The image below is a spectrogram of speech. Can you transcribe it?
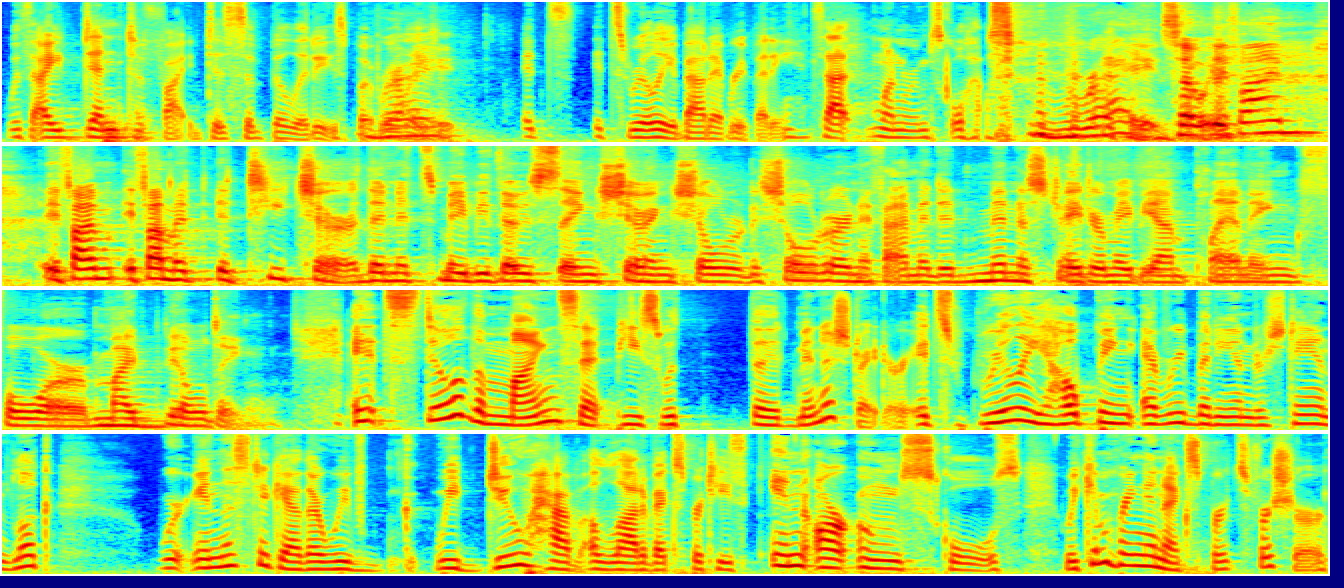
with identified disabilities, but really, Right. It's it's really about everybody. It's that one room schoolhouse. Right. So if I'm if I'm if I'm a, a teacher, then it's maybe those things sharing shoulder to shoulder, and if I'm an administrator, maybe I'm planning for my building. it's still the mindset piece with the administrator. It's really helping everybody understand. Look, we're in this together. We've we do have a lot of expertise in our own schools. We can bring in experts for sure,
